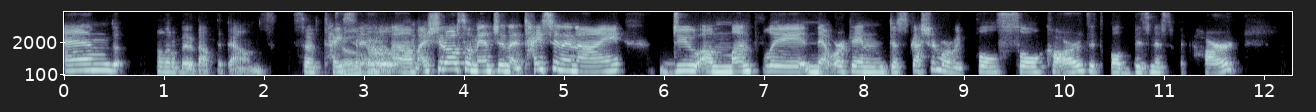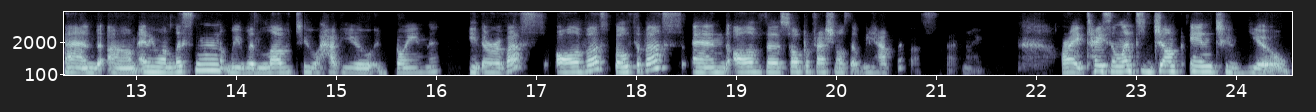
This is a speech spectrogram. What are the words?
and a little bit about the downs. So Tyson, cool. um, I should also mention that Tyson and I do a monthly networking discussion where we pull soul cards. It's called Business with Heart. And um, anyone listening, we would love to have you join either of us, all of us, both of us, and all of the soul professionals that we have with us that night. All right, Tyson, let's jump into you.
